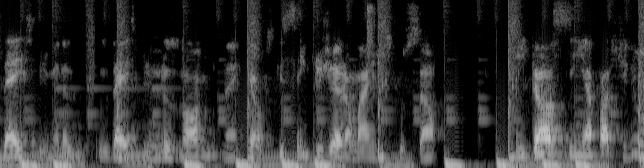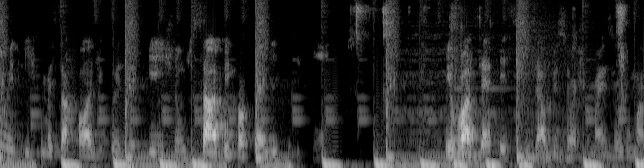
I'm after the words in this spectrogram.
10 primeiras, os 10 primeiros nomes, né, que é os que sempre geram mais discussão. Então, assim, a partir do momento que a gente começar a falar de coisas aqui, a gente não sabe qual é a lista de eu vou até pesquisar ver se eu acho mais alguma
